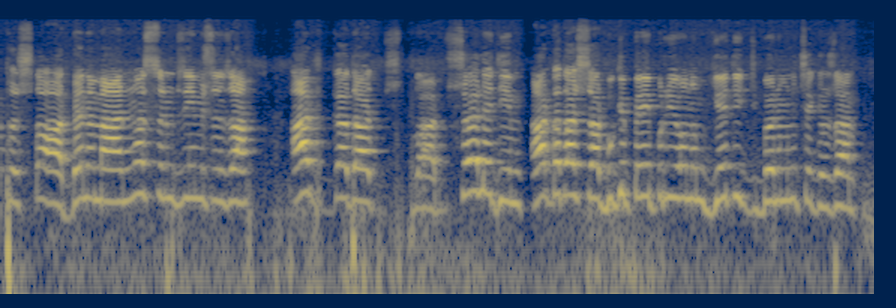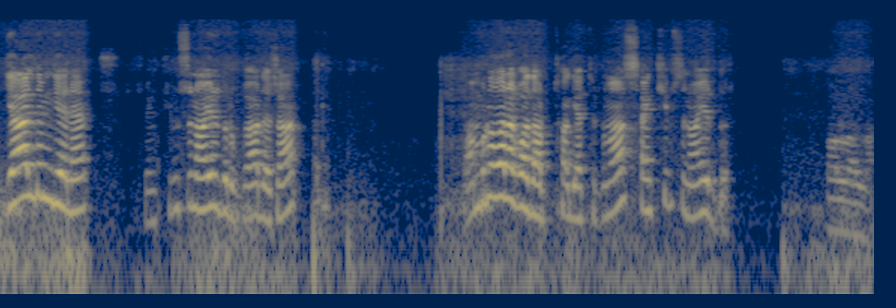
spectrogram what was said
arkadaşlar ben Ömer nasılsınız iyi misiniz ha? Arkadaşlar söylediğim arkadaşlar bugün Paper Yo'nun 7 bölümünü çekiyoruz ha. Geldim gene. Sen kimsin hayırdır kardeş ha? Ben buralara kadar ta getirdim ha. Sen kimsin hayırdır? Allah Allah.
